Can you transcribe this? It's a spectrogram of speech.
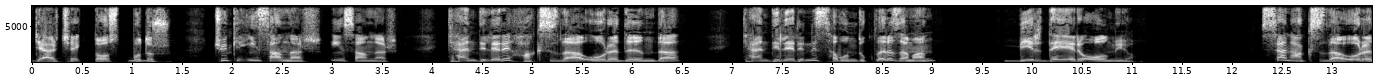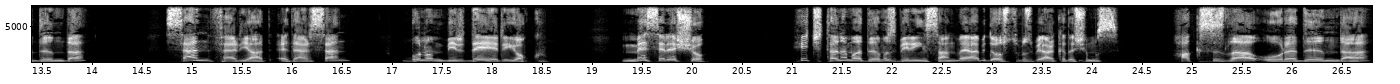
Gerçek dost budur. Çünkü insanlar, insanlar kendileri haksızlığa uğradığında kendilerini savundukları zaman bir değeri olmuyor. Sen haksızlığa uğradığında sen feryat edersen bunun bir değeri yok. Mesele şu. Hiç tanımadığımız bir insan veya bir dostumuz, bir arkadaşımız haksızlığa uğradığında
